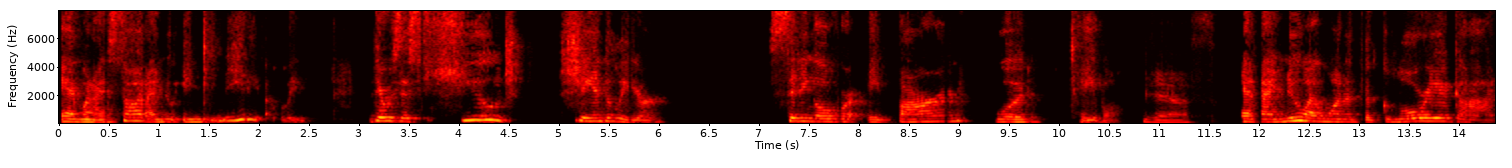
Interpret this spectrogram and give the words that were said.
And when I saw it, I knew immediately there was this huge chandelier sitting over a barn wood table. Yes. And I knew I wanted the glory of God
